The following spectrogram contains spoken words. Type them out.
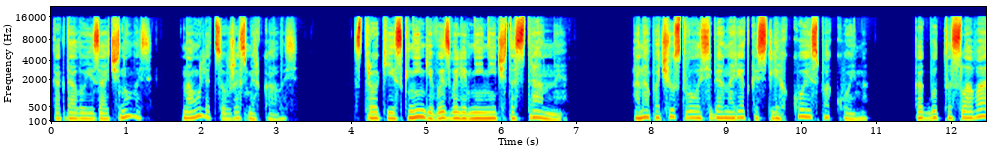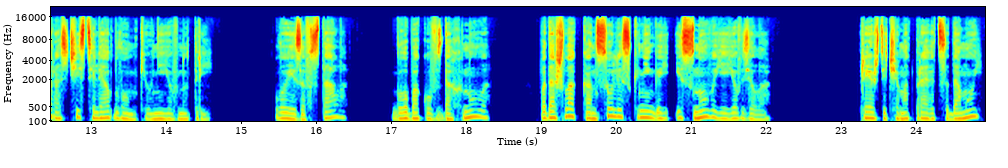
Когда Луиза очнулась, на улице уже смеркалось. Строки из книги вызвали в ней нечто странное. Она почувствовала себя на редкость легко и спокойно, как будто слова расчистили обломки у нее внутри. Луиза встала, глубоко вздохнула, подошла к консоли с книгой и снова ее взяла. Прежде чем отправиться домой,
